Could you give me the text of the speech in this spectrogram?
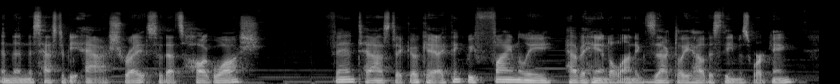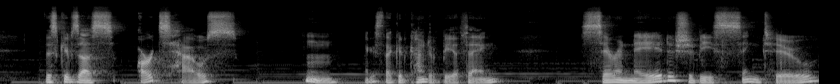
And then this has to be Ash, right? So that's Hogwash. Fantastic. Okay, I think we finally have a handle on exactly how this theme is working. This gives us Arts House. Hmm, I guess that could kind of be a thing. Serenade should be sing to.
